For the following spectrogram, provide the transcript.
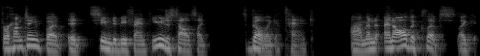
for hunting, but it seemed to be fantastic. You can just tell it's like it's built like a tank. Um, and and all the clips, like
